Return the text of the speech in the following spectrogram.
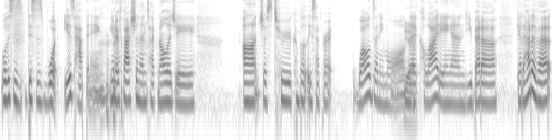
well this is this is what is happening. You know, fashion and technology aren't just two completely separate worlds anymore. Yeah. They're colliding and you better get ahead of it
